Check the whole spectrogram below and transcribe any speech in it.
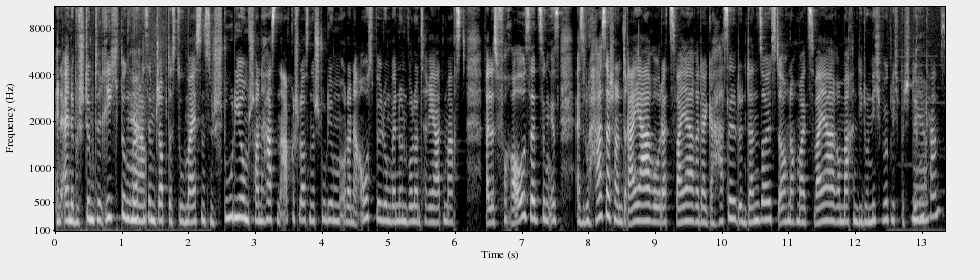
in eine bestimmte Richtung ja. möchtest im Job, dass du meistens ein Studium schon hast, ein abgeschlossenes Studium oder eine Ausbildung, wenn du ein Volontariat machst, weil es Voraussetzung ist. Also du hast ja schon drei Jahre oder zwei Jahre da gehasselt und dann sollst du auch noch mal zwei Jahre machen, die du nicht wirklich bestimmen ja. kannst.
